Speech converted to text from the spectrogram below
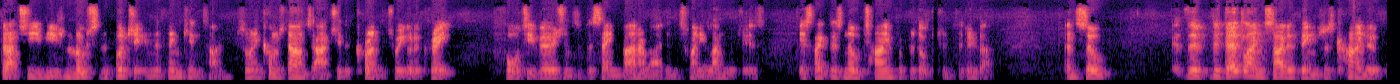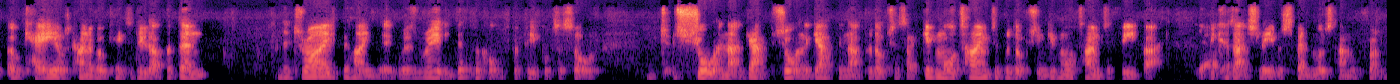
that actually you've used most of the budget in the thinking time. So when it comes down to actually the crunch, where you've got to create 40 versions of the same banner ad in 20 languages, it's like there's no time for production to do that. And so the the deadline side of things was kind of okay. It was kind of okay to do that, but then the drive behind it was really difficult for people to sort of shorten that gap, shorten the gap in that production side, give more time to production, give more time to feedback, yeah, because actually it was spent most time up front.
